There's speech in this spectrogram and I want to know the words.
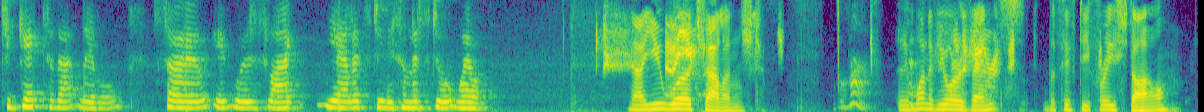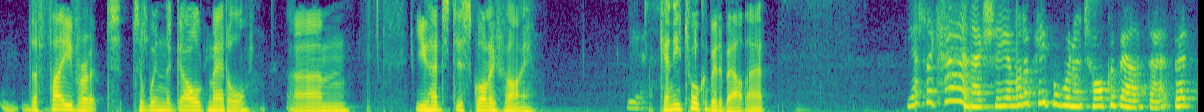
to get to that level. So it was like, yeah, let's do this and let's do it well. Now, you were challenged. Ah. In one of your events, the 50 freestyle, the favourite to win the gold medal, um, you had to disqualify. Yes. Can you talk a bit about that? Yes, I can actually. A lot of people want to talk about that, but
